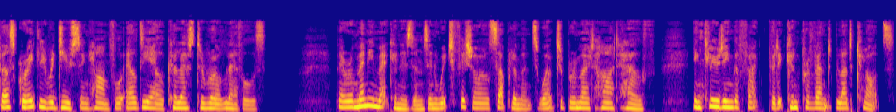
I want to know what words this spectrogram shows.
thus greatly reducing harmful LDL cholesterol levels. There are many mechanisms in which fish oil supplements work to promote heart health, including the fact that it can prevent blood clots,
